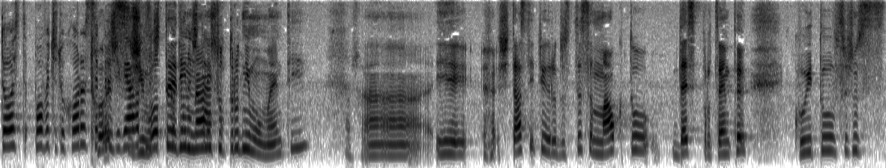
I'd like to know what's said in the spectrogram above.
Тоест, повечето хора се Тоест, преживяват Живота е един нанис от трудни моменти. А, и щастието и радостта са малкото 10%, които всъщност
